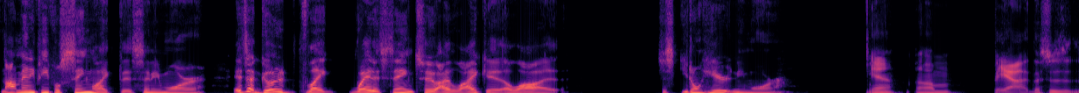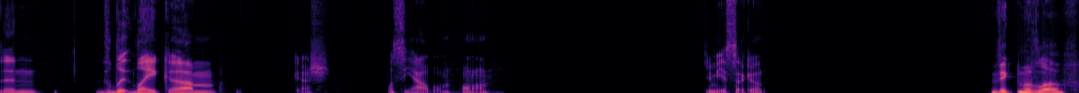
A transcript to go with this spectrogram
not many people sing like this anymore. It's a good like way to sing too. I like it a lot. Just you don't hear it anymore. yeah um but yeah this is and like um gosh what's the album? Hold on. Give me a second. Victim of Love?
